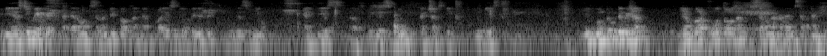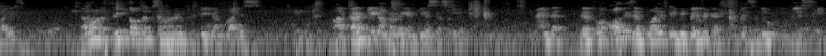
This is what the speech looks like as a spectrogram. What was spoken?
It is estimated that around seventy thousand employees will benefit with this new NPS, uh, with this new pension scheme, UPS scheme. In Guntur division, we have got four thousand seven hundred and seven employees. Around three thousand seven hundred and fifty employees are currently under the NPS scheme. And uh, therefore, all these employees will be benefited from this new UPS scheme.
